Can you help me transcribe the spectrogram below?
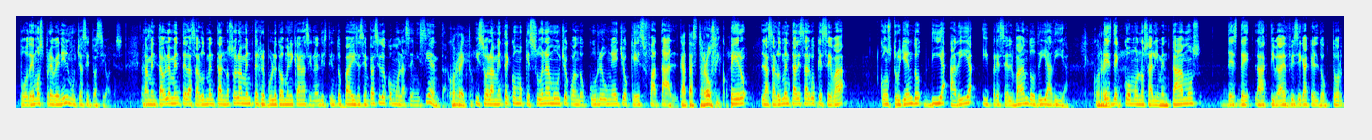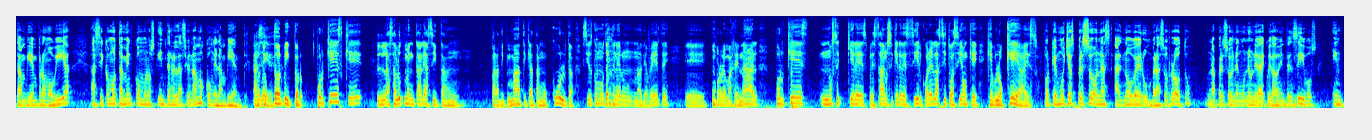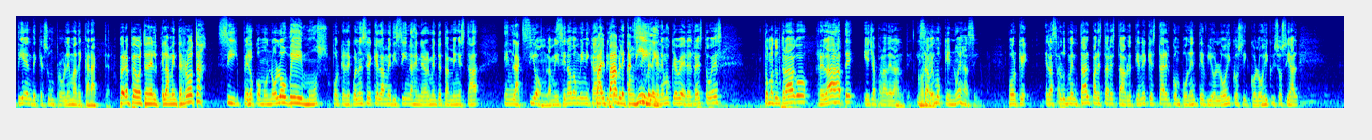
podemos prevenir muchas situaciones. Lamentablemente la salud mental, no solamente en República Dominicana, sino en distintos países, siempre ha sido como la cenicienta. Correcto. Y solamente como que suena mucho cuando ocurre un hecho que es fatal. Catastrófico. Pero la salud mental es algo que se va construyendo día a día y preservando día a día. Correcto. Desde cómo nos alimentamos, desde las actividades físicas que el doctor también promovía, así como también cómo nos interrelacionamos con el ambiente. Pero doctor Víctor, ¿por qué es que la salud mental es así tan paradigmática, tan oculta? Si es como usted tener una diabetes, eh, un problema renal, ¿por qué es no se quiere expresar, no se quiere decir cuál es la situación que, bloquea eso. Porque muchas personas, al no ver un brazo roto, una persona en una unidad de cuidados intensivos, entiende que es un problema de carácter. Pero es peor tener la mente rota. Sí, pero como no lo vemos, porque recuérdense que la medicina generalmente también está en la acción. La medicina dominicana. Palpable, tangible. Sí, tenemos que ver. El resto es tómate un trago, relájate y echa para adelante. Y sabemos que no es así porque la salud mental para estar estable tiene que estar el componente biológico, psicológico y social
